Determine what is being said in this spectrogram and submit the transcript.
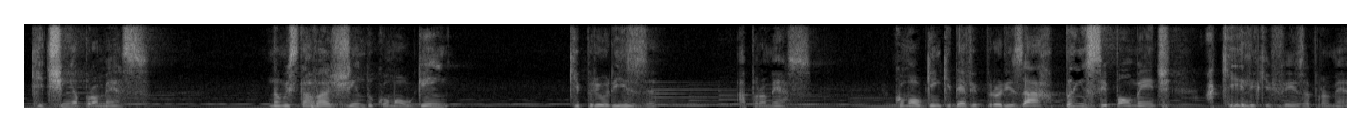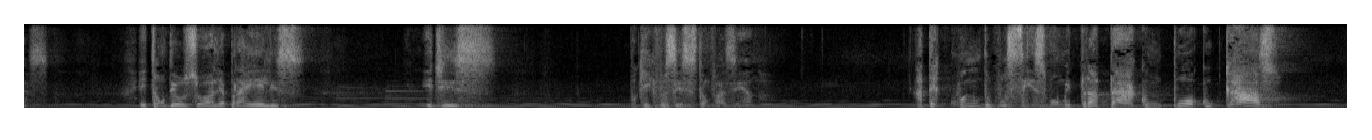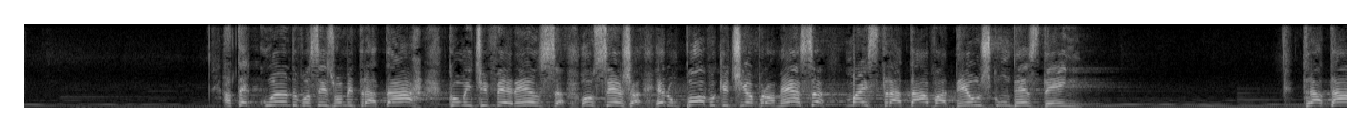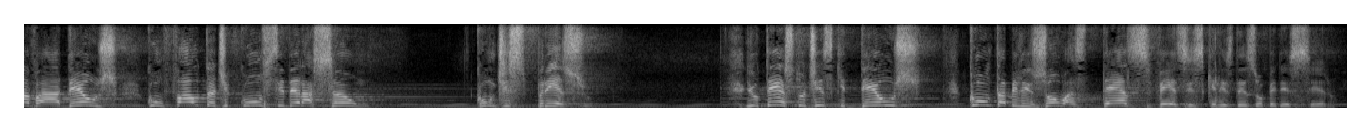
que tinha promessa, não estava agindo como alguém que prioriza a promessa, como alguém que deve priorizar principalmente aquele que fez a promessa. Então Deus olha para eles e diz: Por que, que vocês estão fazendo? Até quando vocês vão me tratar com pouco caso? Até quando vocês vão me tratar com indiferença? Ou seja, era um povo que tinha promessa, mas tratava a Deus com desdém, tratava a Deus com falta de consideração, com desprezo. E o texto diz que Deus contabilizou as dez vezes que eles desobedeceram.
